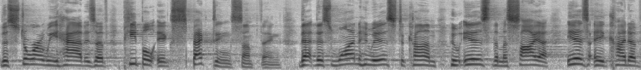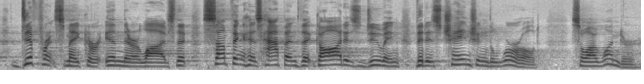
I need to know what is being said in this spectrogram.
the story we have is of people expecting something. That this one who is to come, who is the Messiah, is a kind of difference maker in their lives. That something has happened that God is doing that is changing the world. So I wonder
